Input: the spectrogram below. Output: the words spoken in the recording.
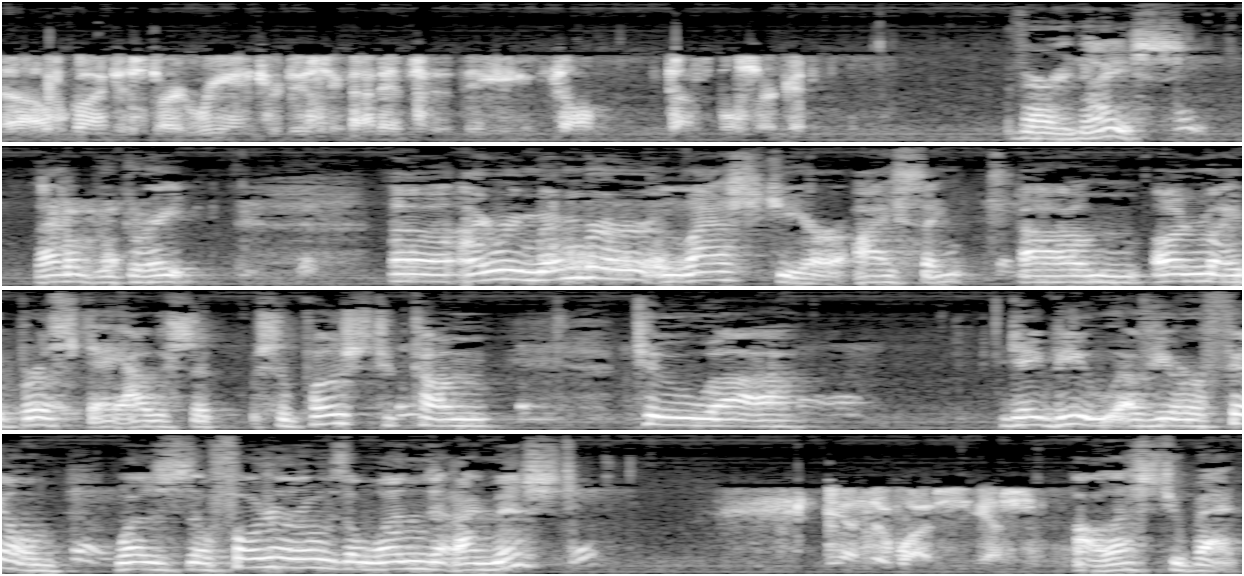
uh, we're going to start reintroducing that into the film festival circuit. Very nice. That'll be great. Uh, I remember last year, I think, um, on my birthday, I was su- supposed to come to uh, debut of your film. Was the photo the one that I missed? Yes, it was. Yes, Oh, that's too bad.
